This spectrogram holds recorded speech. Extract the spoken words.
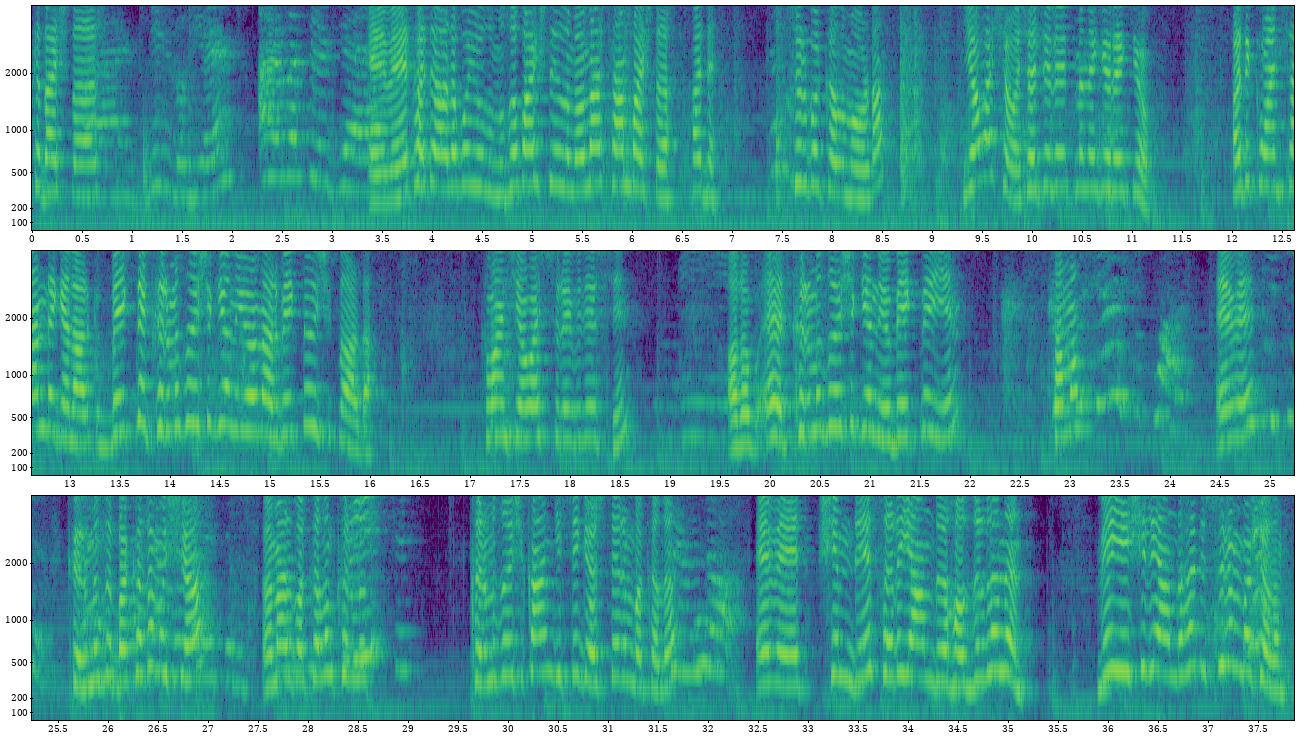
arkadaşlar. Biz bugün araba süreceğiz. Evet hadi araba yolumuza başlayalım. Ömer sen başla. Hadi. Sür bakalım oradan. Yavaş yavaş acele etmene gerek yok. Hadi Kıvanç sen de gel arka. Bekle kırmızı ışık yanıyor Ömer. Bekle ışıklarda. Kıvanç yavaş sürebilirsin. Araba evet kırmızı ışık yanıyor. Bekleyin. Tamam. Evet. Kırmızı bakalım ışığa. Ömer bakalım kırmızı kırmızı ışık hangisi? Gösterin bakalım. Kırmızı. Evet. Şimdi sarı yandı. Hazırlanın. Ve yeşil yandı. Hadi sürün bakalım.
